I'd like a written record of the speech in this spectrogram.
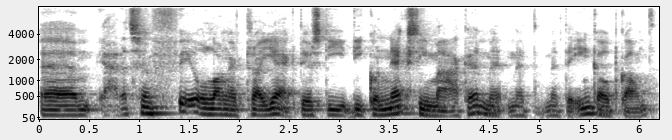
Um, ja, dat is een veel langer traject. Dus die, die connectie maken met, met, met de inkoopkant,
